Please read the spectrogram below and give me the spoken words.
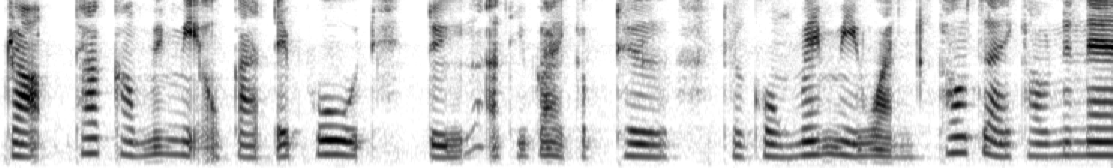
เพราะถ้าเขาไม่มีโอกาสได้พูด หรืออธิบายกับเธอ เธอคงไม่มีวันเข้าใจเขาแน่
